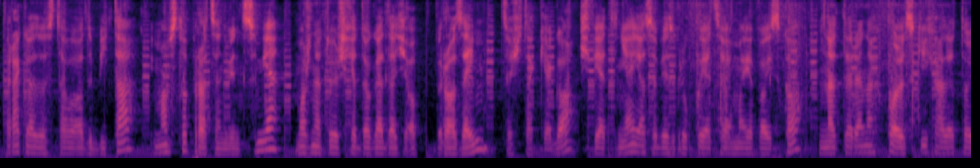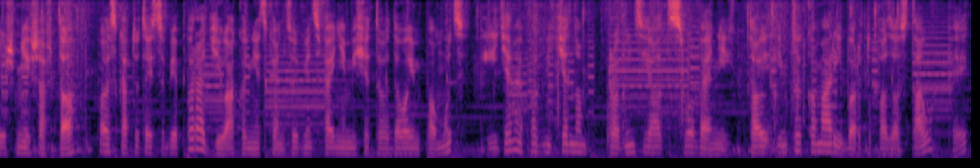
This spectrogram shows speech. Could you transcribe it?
Praga została odbita i mam 100%, więc w sumie można tu już się dogadać o rozejm, coś takiego. Świetnie, ja sobie zgrupuję całe moje wojsko na terenach polskich, ale to już mniejsza w to. Polska tutaj sobie poradziła koniec końców, więc fajnie mi się to udało im pomóc. I idziemy podbić jedną prowincję od Słowenii. To im tylko Maribor tu pozostał. Pyk.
